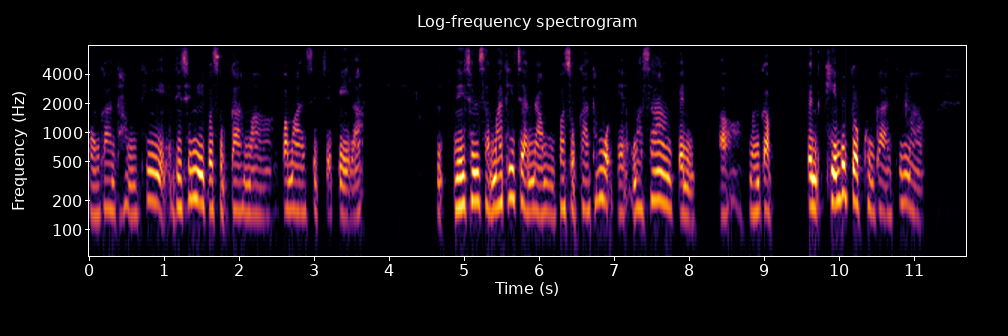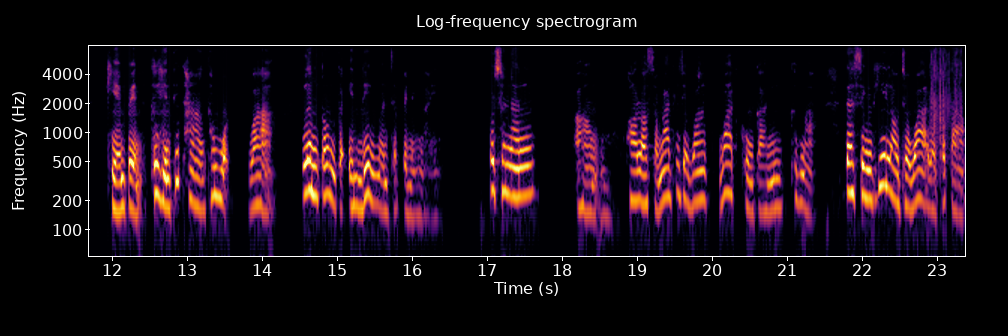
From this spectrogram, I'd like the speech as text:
ของการทำที่ดิฉันมีประสบการณ์มาประมาณ 17 ปีละดิฉันสามารถที่จะนำประสบการณ์ทั้งหมดเนี่ยมาสร้างเป็นเหมือนกับเป็นเขียนเป็นตัวโครงการขึ้นมา เขียนเป็นคือเห็นทิศทางทั้งหมดว่าเริ่มต้นกับเอนดิ้งมันจะเป็นยังไง เพราะฉะนั้นอพอเราสามารถที่จะวาดวาดโครงการนี้ขึ้นมา แต่สิ่งที่เราจะวาดอะไรก็ตาม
